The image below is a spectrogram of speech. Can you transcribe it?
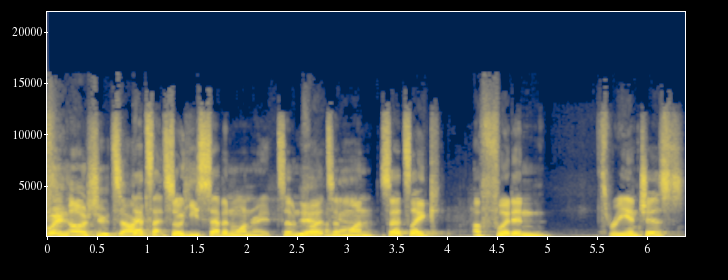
Wait, oh shoot, sorry. That's not so he's seven one, right? Seven Yeah. foot, seven Yeah. one. So that's like a foot and three inches.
